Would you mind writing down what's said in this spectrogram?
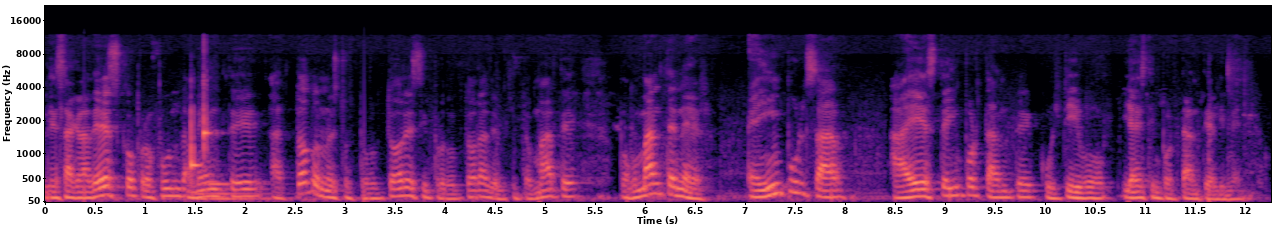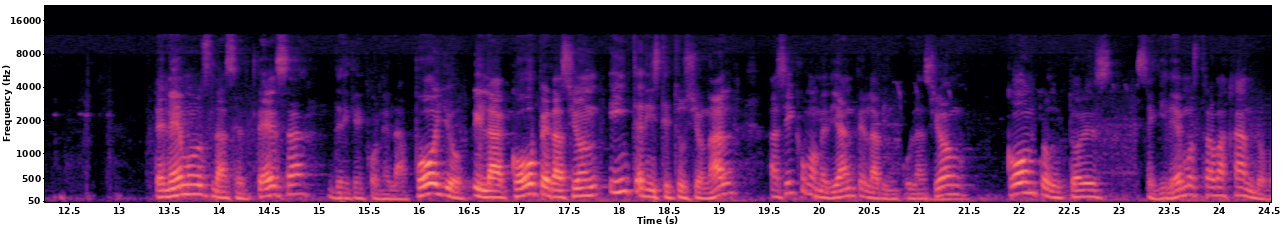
les agradezco profundamente a todos nuestros productores y productoras del jitomate por mantener e impulsar a este importante cultivo y a este importante alimento. Tenemos la certeza de que con el apoyo y la cooperación interinstitucional, así como mediante la vinculación con productores, seguiremos trabajando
